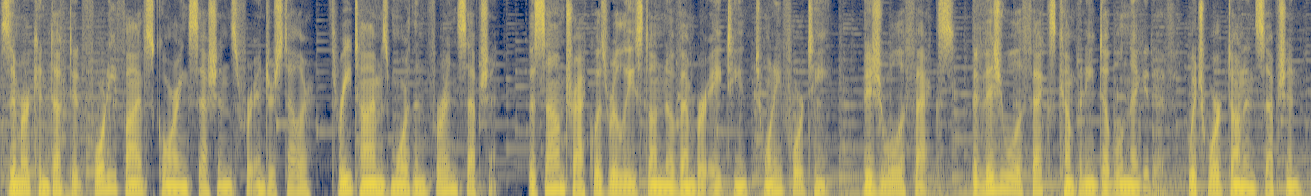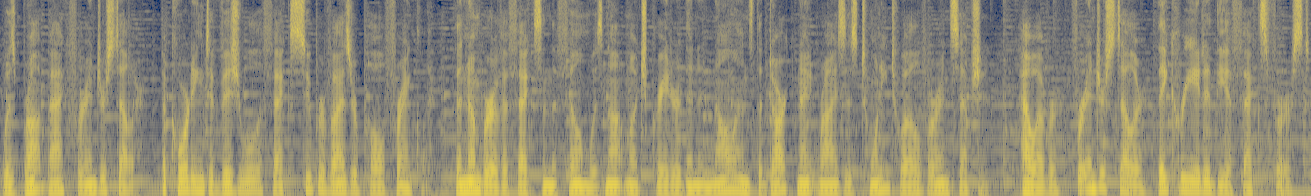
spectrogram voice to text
Zimmer conducted 45 scoring sessions for Interstellar, three times more than for Inception. The soundtrack was released on November 18, 2014. Visual effects. The visual effects company Double Negative, which worked on Inception, was brought back for Interstellar. According to visual effects supervisor Paul Franklin, the number of effects in the film was not much greater than in Nolan's The Dark Knight Rises 2012 or Inception. However, for Interstellar, they created the effects first,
